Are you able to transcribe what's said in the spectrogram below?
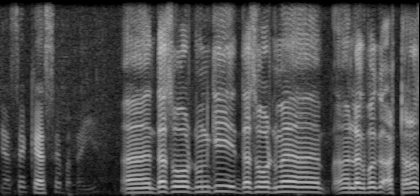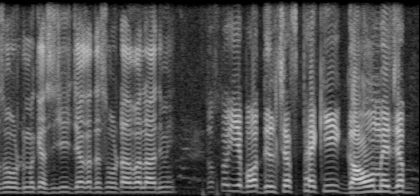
कैसे कैसे बताइए। दस वोट उनकी दस वोट में लगभग अट्ठारह सौ वोट में कैसे जीत जाएगा? दस वोट वाला आदमी। दोस्तों ये बहुत दिलचस्प है कि गाँव में जब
